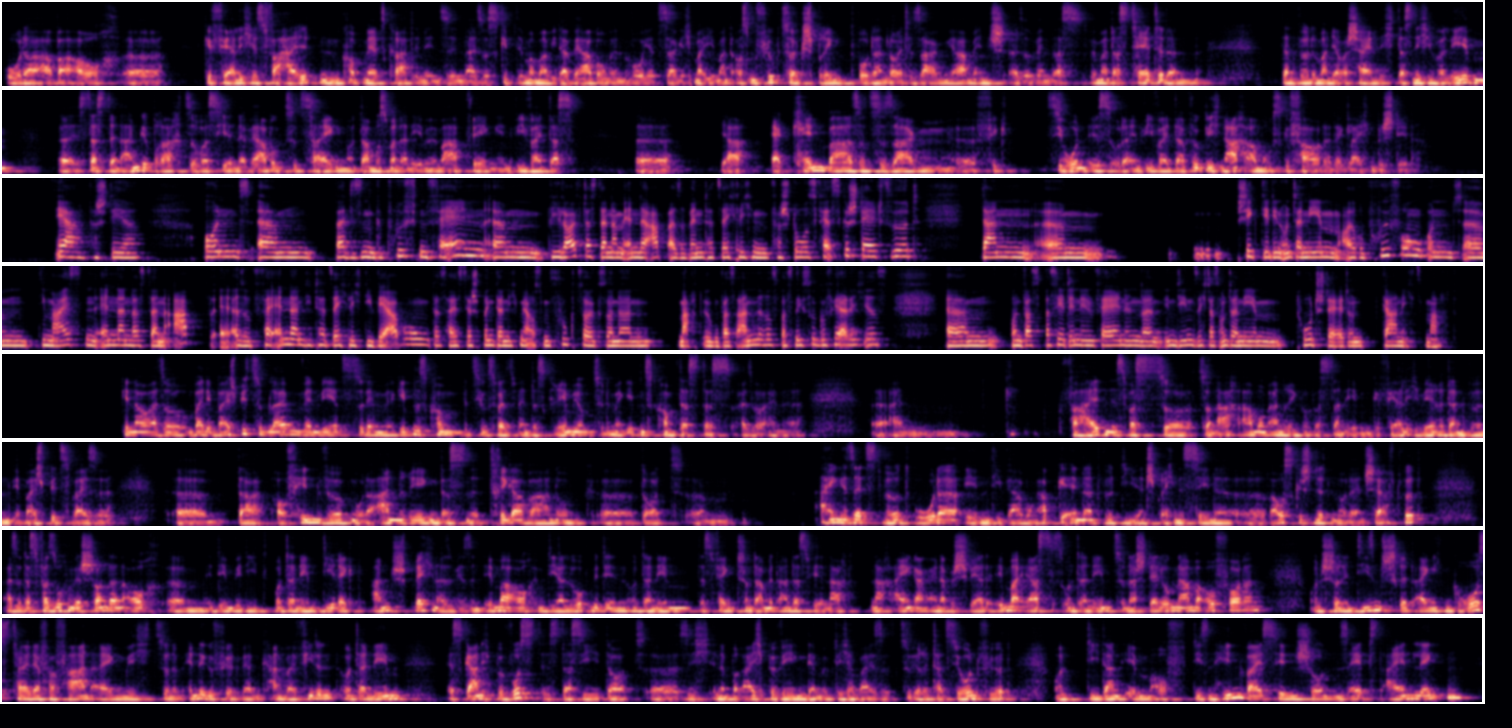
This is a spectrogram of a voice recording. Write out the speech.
oder aber auch äh, gefährliches Verhalten kommt mir jetzt gerade in den Sinn. Also es gibt immer mal wieder Werbungen, wo jetzt, sage ich mal, jemand aus dem Flugzeug springt, wo dann Leute sagen, ja Mensch, also wenn das, wenn man das täte, dann, dann würde man ja wahrscheinlich das nicht überleben äh, ist das denn angebracht, sowas hier in der Werbung zu zeigen? Und da muss man dann eben immer abwägen, inwieweit das äh, ja, erkennbar sozusagen äh, Fiktion ist oder inwieweit da wirklich Nachahmungsgefahr oder dergleichen besteht. Ja, verstehe. Und ähm, bei diesen geprüften Fällen, ähm, wie läuft das dann am Ende ab? Also wenn tatsächlich ein Verstoß festgestellt wird, dann ähm, schickt ihr den Unternehmen eure Prüfung und ähm, die meisten ändern das dann ab, also verändern die tatsächlich die Werbung. Das heißt, der springt dann nicht mehr aus dem Flugzeug, sondern macht irgendwas anderes, was nicht so gefährlich ist. Ähm, und was passiert in den Fällen, in, in denen sich das Unternehmen totstellt und gar nichts macht? Genau, also um bei dem Beispiel zu bleiben, wenn wir jetzt zu dem Ergebnis kommen, beziehungsweise wenn das Gremium zu dem Ergebnis kommt, dass das also eine, äh, ein Verhalten ist, was zur, zur Nachahmung anregt und was dann eben gefährlich wäre, dann würden wir beispielsweise äh, darauf hinwirken oder anregen, dass eine Triggerwarnung äh, dort ähm, eingesetzt wird oder eben die Werbung abgeändert wird, die entsprechende Szene äh, rausgeschnitten oder entschärft wird. Also das versuchen wir schon dann auch, ähm, indem wir die Unternehmen direkt ansprechen. Also wir sind immer auch im Dialog mit den Unternehmen. Das fängt schon damit an, dass wir nach, nach Eingang einer Beschwerde immer erst das Unternehmen zu einer Stellungnahme auffordern und schon in diesem Schritt eigentlich ein Großteil der Verfahren eigentlich zu einem Ende geführt werden kann, weil viele Unternehmen es gar nicht bewusst ist, dass sie dort äh, sich in einem Bereich bewegen, der möglicherweise zu Irritationen führt und die dann eben auf diesen Hinweis hin schon selbst einlenken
